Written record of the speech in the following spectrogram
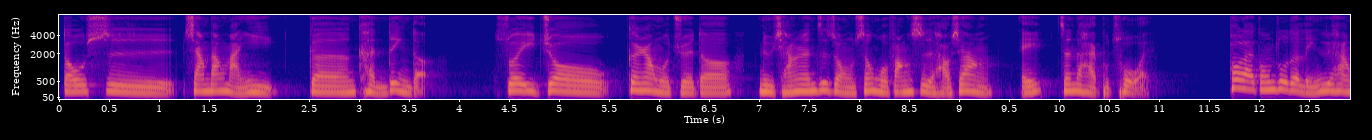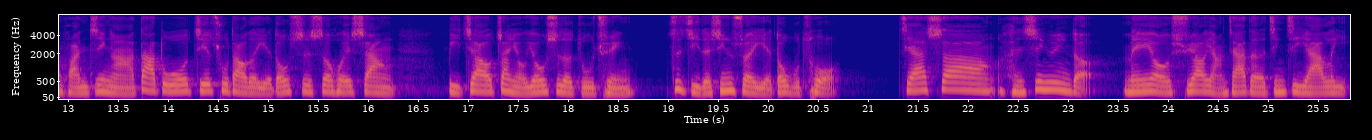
都是相当满意跟肯定的，所以就更让我觉得女强人这种生活方式好像诶真的还不错诶。后来工作的领域和环境啊，大多接触到的也都是社会上比较占有优势的族群，自己的薪水也都不错。加上很幸运的没有需要养家的经济压力，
